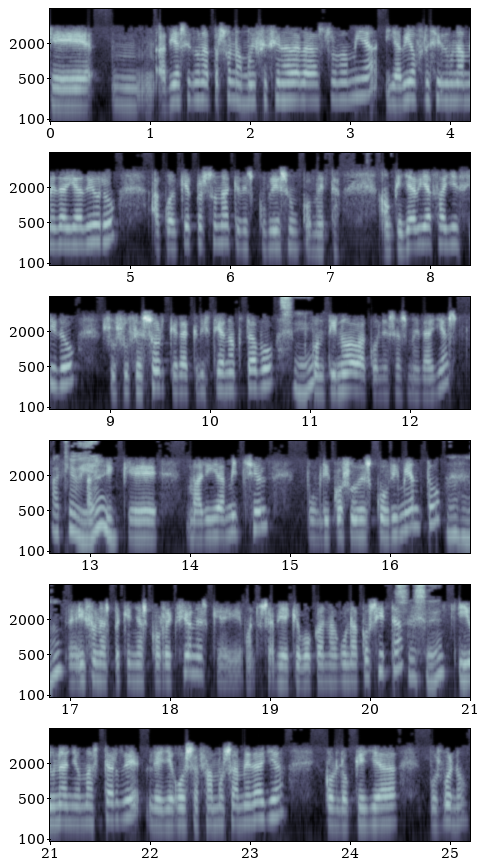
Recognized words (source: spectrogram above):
que mm, había sido una persona muy aficionada a la astronomía y había ofrecido una medalla de oro a cualquier persona que descubriese un cometa. Aunque ya había fallecido, su sucesor, que era Cristiano VIII, Sí. continuaba con esas medallas. Ah, qué bien. Así que María Mitchell publicó su descubrimiento, eh, hizo unas pequeñas correcciones que, bueno, se había equivocado en alguna cosita, Sí, sí. y un año más tarde le llegó esa famosa medalla, con lo que ella, pues bueno,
